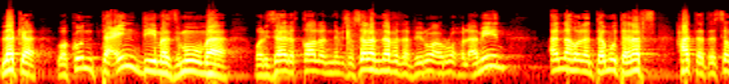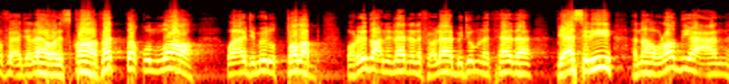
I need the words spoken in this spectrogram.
لك وكنت عندي مذموما. ولذلك قال النبي صلى الله عليه وسلم نفث في روح الروح الأمين أنه لن تموت نفس حتى تستوفي أجلها ورزقها. فاتقوا الله وأجملوا الطلب. والرضا عن الله جل في علاه بجملة هذا بأسره. أنه رضي عن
